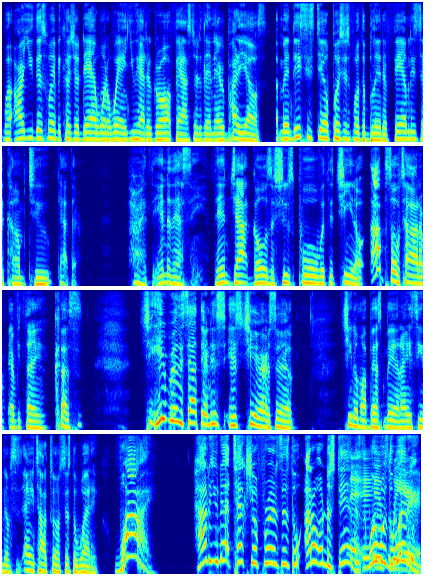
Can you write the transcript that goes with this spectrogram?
well, are you this way because your dad went away and you had to grow up faster than everybody else? Mendeecees still pushes for the blended families to come together. All right, the end of that scene. Then Joc goes and shoots pool with the Chino. I'm so tired of everything because he really sat there in his, his chair and said, Chino, my best man. I ain't seen him. Since, I ain't talked to him since the wedding. Why? How do you not text your friends since the? I don't understand this. It- when was the weird. wedding?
